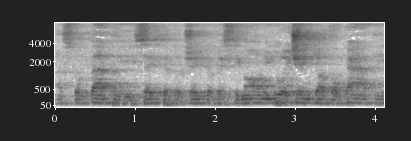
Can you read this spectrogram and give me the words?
ascoltati 700-800 testimoni, 200 avvocati,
